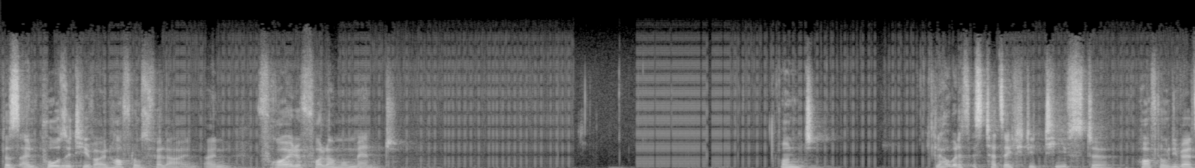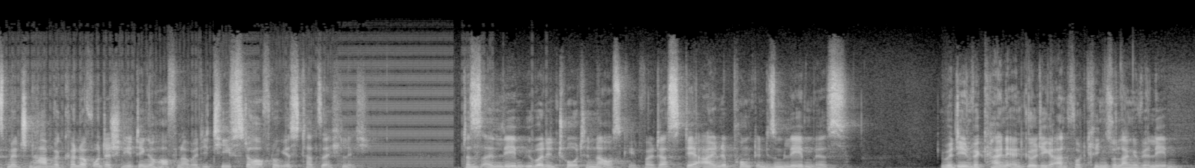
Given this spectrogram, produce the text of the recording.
Das ist ein positiver, ein hoffnungsvoller, ein, ein freudevoller Moment. Und ich glaube, das ist tatsächlich die tiefste Hoffnung, die wir als Menschen haben. Wir können auf unterschiedliche Dinge hoffen, aber die tiefste Hoffnung ist tatsächlich, dass es ein Leben über den Tod hinausgeht, weil das der eine Punkt in diesem Leben ist, über den wir keine endgültige Antwort kriegen, solange wir leben.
